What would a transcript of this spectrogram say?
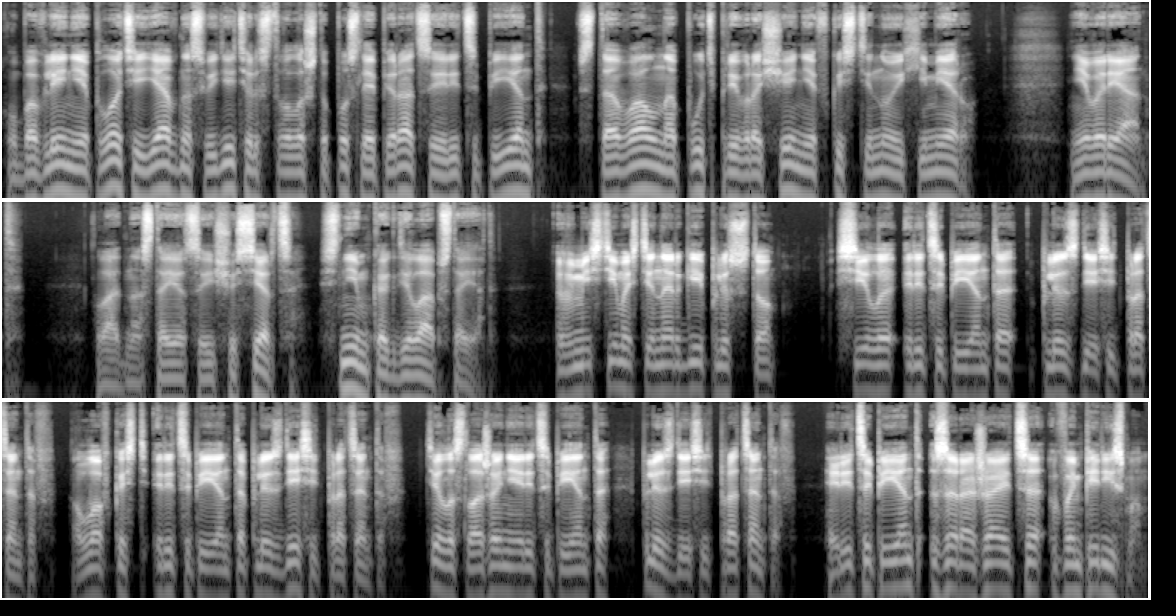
Убавление плоти явно свидетельствовало, что после операции реципиент вставал на путь превращения в костяную химеру. Не вариант. Ладно, остается еще сердце. С ним как дела обстоят. Вместимость энергии плюс 100. Сила реципиента плюс 10%. Ловкость реципиента плюс 10%. Телосложение реципиента плюс 10%. Реципиент заражается вампиризмом.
